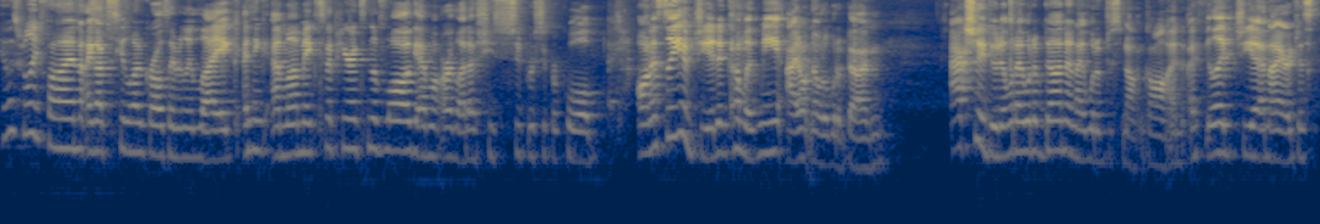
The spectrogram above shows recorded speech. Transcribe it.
it was really fun. I got to see a lot of girls I really like. I think Emma makes an appearance in the vlog. Emma Arletta, she's super, super cool. Honestly, if Gia didn't come with me, I don't know what I would have done. Actually, I do know what I would have done and I would have just not gone. I feel like Gia and I are just,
